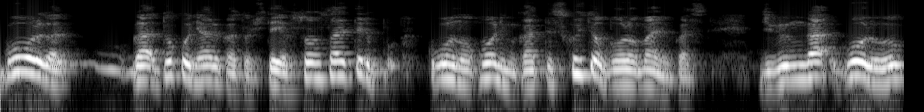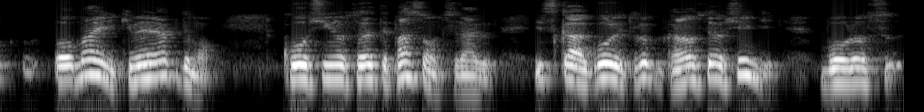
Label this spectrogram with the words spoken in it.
ゴールががどこにあるかとして予想されているゴールの方に向かって少しでもボールを前に動かす。自分がゴールを前に決めなくても、更新を育てパスをつなぐ。いつかはゴールに届く可能性を信じ、ボールを進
